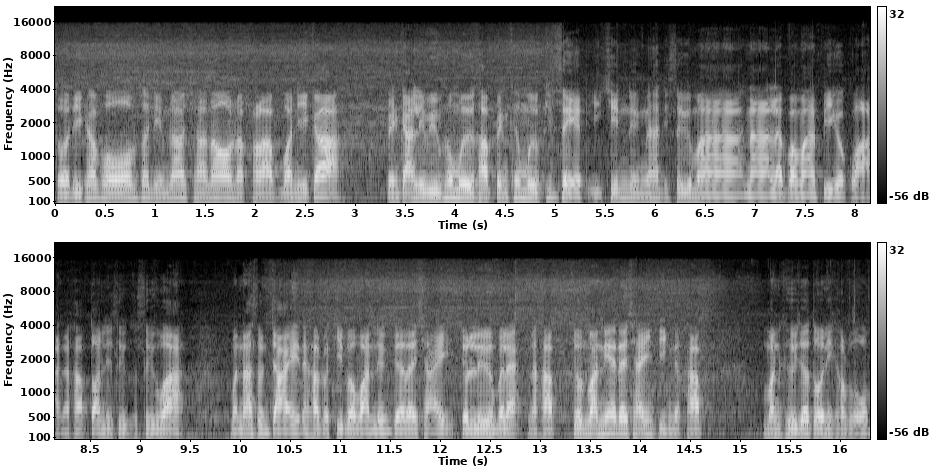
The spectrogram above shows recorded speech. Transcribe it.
สวัสดีครับผมสนิมหน้าชาแนลนะครับ วันนี้ก็เป็นการรีวิวเครื่องมือครับ เป็นเครื่องมือพิเศษอีกชิ้นหนึ่งนะฮะที่ซื้อมานานแล้วประมาณปีกว่าๆนะครับ ตอนที่ซื้อก็ซื้อว่ามันน่าสนใจนะครับแล้วคิดว่าวันหนึ่งจะได้ใช้จนลืมไปแล้วนะครับ จนวันนี้ได้ใช้จริงๆนะครับ มันคือเจ้าตัวนี้ครับผม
